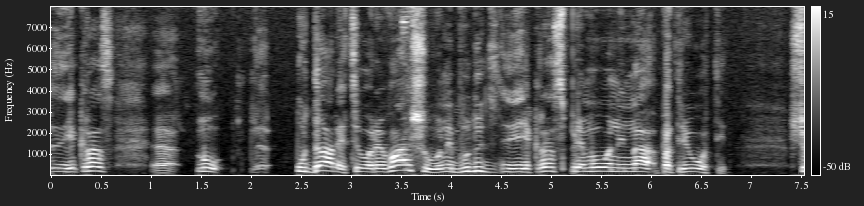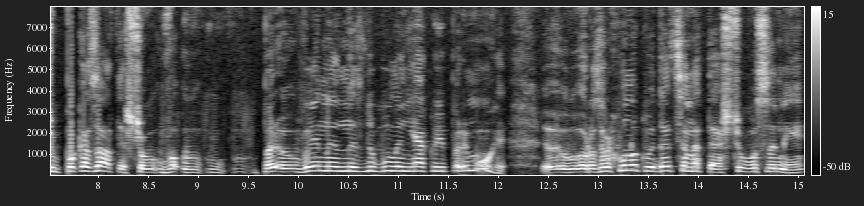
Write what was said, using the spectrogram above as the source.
якраз ну, удари цього реваншу вони будуть е, якраз спрямовані на патріотів. Щоб показати, що ви не, здобули ніякої перемоги. Е, Розрахунок ведеться на те, що восени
